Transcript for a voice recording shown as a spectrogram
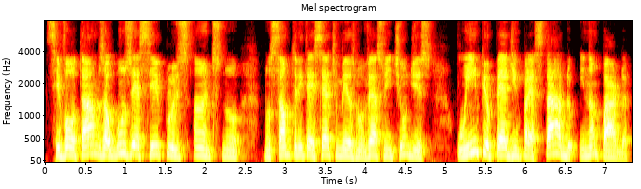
Se voltarmos alguns versículos antes, no, no Salmo 37 mesmo, verso 21 diz, o ímpio pede emprestado e não paga.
